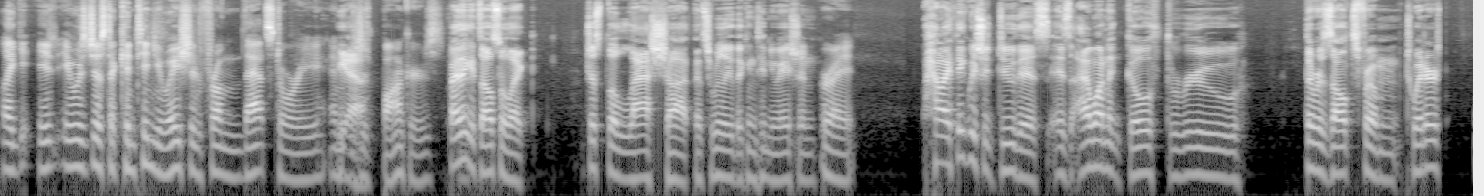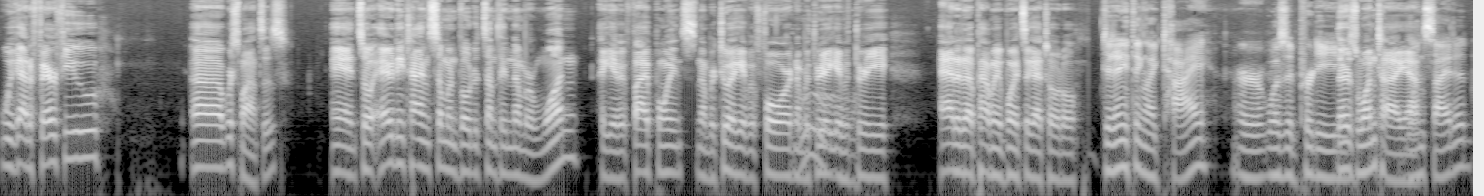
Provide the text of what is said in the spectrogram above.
like it, it was just a continuation from that story and it was just bonkers But I think it's also like just the last shot that's really the continuation. right how I think we should do this is I want to go through the results from Twitter. We got a fair few uh, responses. And so anytime someone voted something number one, I gave it five points. Number two, I gave it four. Number three, I gave it three. Added up how many points I got total. did anything like tie or was it pretty There's one tie, yeah. one-sided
